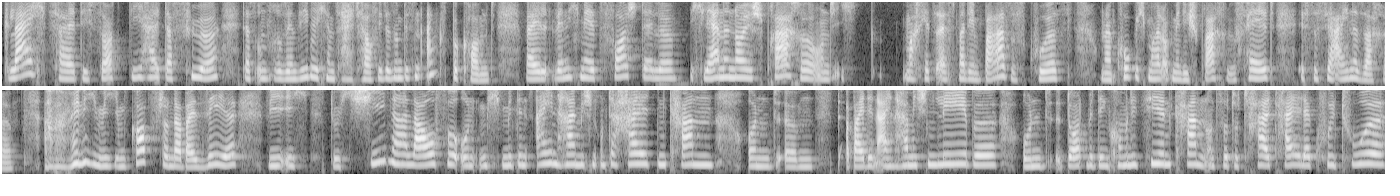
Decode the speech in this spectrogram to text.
Gleichzeitig sorgt die halt dafür, dass unsere sensibelchen Seite auch wieder so ein bisschen Angst bekommt. Weil wenn ich mir jetzt vorstelle, ich lerne neue Sprache und ich mache jetzt erstmal den Basiskurs und dann gucke ich mal, ob mir die Sprache gefällt, ist das ja eine Sache. Aber wenn ich mich im Kopf schon dabei sehe, wie ich durch China laufe und mich mit den Einheimischen unterhalten kann und ähm, bei den Einheimischen lebe und dort mit denen kommunizieren kann und so total Teil der Kultur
